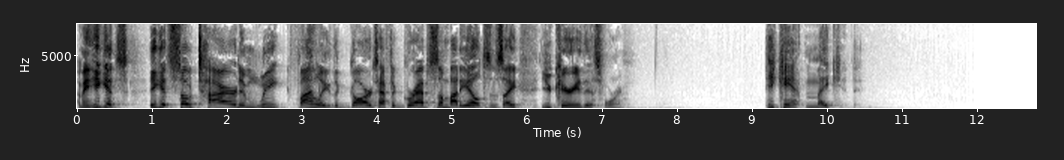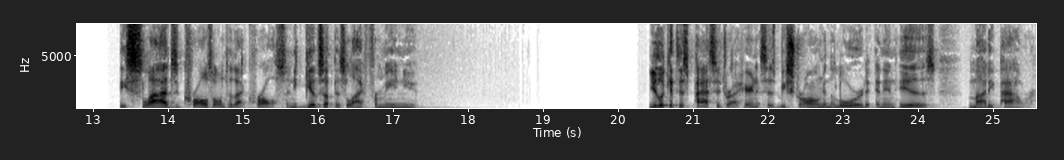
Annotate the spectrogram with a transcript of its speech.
I mean, he gets he gets so tired and weak. Finally, the guards have to grab somebody else and say, "You carry this for him." He can't make it. He slides and crawls onto that cross and he gives up his life for me and you. You look at this passage right here and it says, Be strong in the Lord and in his mighty power.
